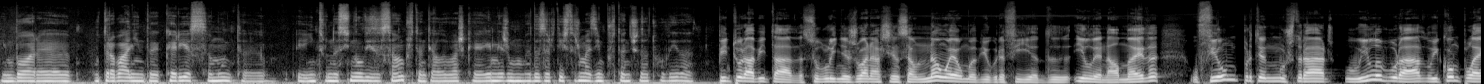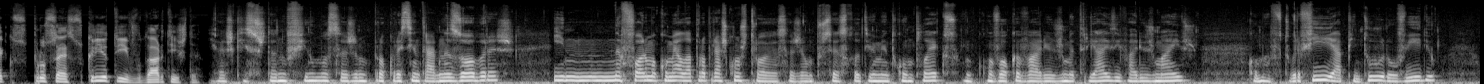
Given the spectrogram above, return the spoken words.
embora o trabalho ainda careça muita internacionalização, portanto, ela eu acho que é mesmo uma das artistas mais importantes da atualidade. Pintura Habitada, sublinha Joana Ascensão, não é uma biografia de Helena Almeida. O filme pretende mostrar o elaborado e complexo processo criativo da artista. Eu acho que isso está no filme, ou seja, me procurei centrar nas obras e na forma como ela própria as constrói, ou seja, é um processo relativamente complexo, que convoca vários materiais e vários meios, como a fotografia, a pintura, o vídeo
